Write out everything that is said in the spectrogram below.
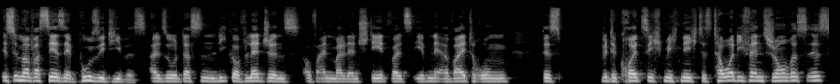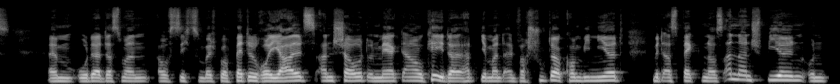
ist immer was sehr, sehr Positives. Also, dass ein League of Legends auf einmal entsteht, weil es eben eine Erweiterung des, bitte kreuze ich mich nicht, des Tower Defense Genres ist. Ähm, oder dass man auf sich zum Beispiel auf Battle Royals anschaut und merkt, ah, okay, da hat jemand einfach Shooter kombiniert mit Aspekten aus anderen Spielen und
